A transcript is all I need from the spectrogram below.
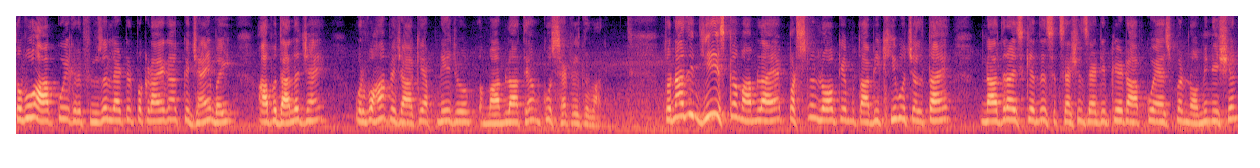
तो वो आपको एक रिफ्यूज़ल लेटर पकड़ाएगा कि जाएँ भाई, आप अदालत जाएँ और वहाँ पे जाके अपने जो मामला हैं उनको सेटल करवा लें। तो नाजिन ये इसका मामला है पर्सनल लॉ के मुताबिक ही वो चलता है। नादरा, इसके अंदर सक्सेशन सर्टिफिकेट आपको एज़ पर नॉमिनेशन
